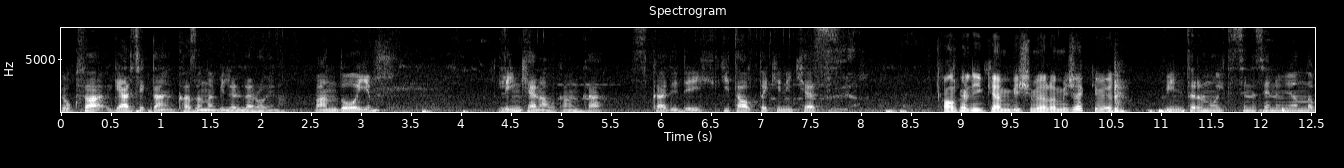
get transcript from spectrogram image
Yoksa gerçekten kazanabilirler oyunu. Ben doğayım. Linken al kanka. Skadi değil. Git alttakini kes. Kanka Linken bir işime yaramayacak ki benim. Winter'ın ultisini senin yanında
